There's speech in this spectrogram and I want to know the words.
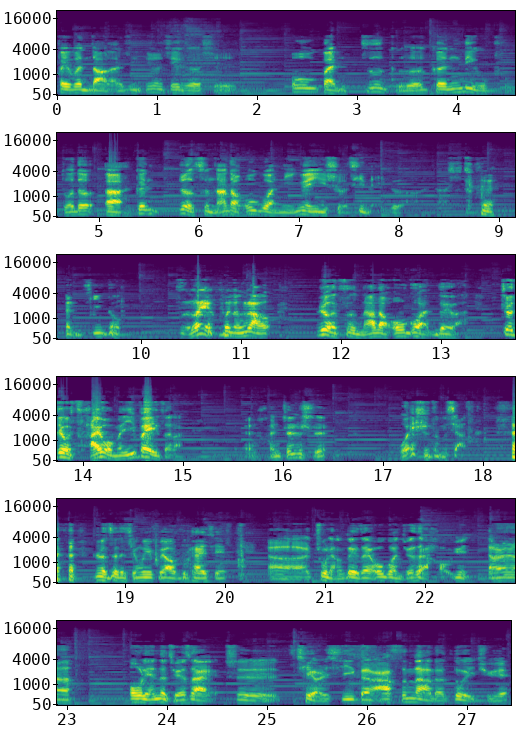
被问到了，因为这个是欧冠资格跟利物浦夺得啊，跟热刺拿到欧冠，你愿意舍弃哪一个啊？很激动，死了也不能让热刺拿到欧冠，对吧？这就踩我们一辈子了，很真实，我也是这么想的。热刺的球迷不要不开心啊！祝两队在欧冠决赛好运。当然了。欧联的决赛是切尔西跟阿森纳的对决，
